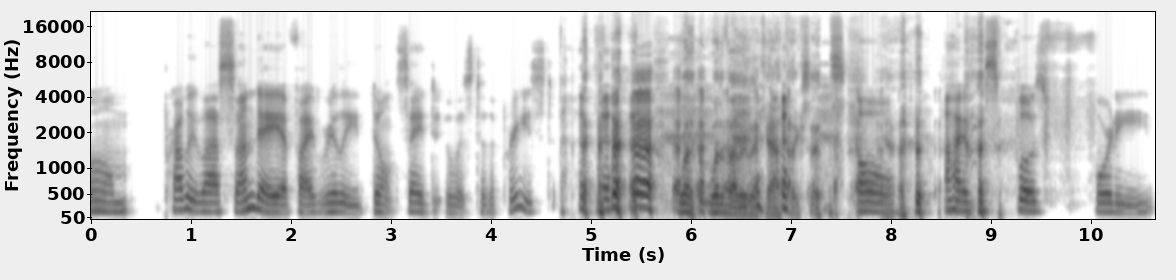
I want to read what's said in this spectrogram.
Ooh. Um, probably last Sunday, if I really don't say it was to the priest. What, what about in the Catholic sense? Oh, Yeah. I suppose 40,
